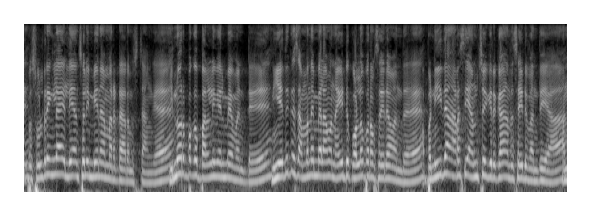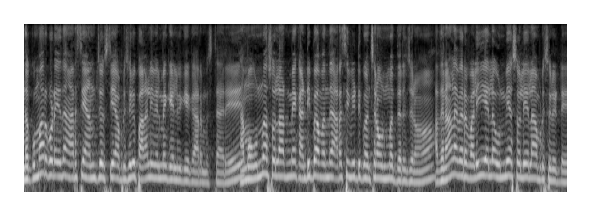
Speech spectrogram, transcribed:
இப்ப சொல்றீங்களா இல்லையான்னு சொல்லி மீனா மிரட்ட ஆரம்பிச்சிட்டாங்க. இன்னொரு பக்கம் பழனிவேலுமே வந்துட்டு நீ எதுக்கு சம்மந்தம் இல்லாம நைட்டு கொல்லப்புறம் சைடா வந்த? அப்ப நீ தான் அரசு அனுப்பிச்சு வைக்கிறக்கா அந்த சைடு வந்தியா? அந்த குமார் கூட தான் அரசு அனுப்பிச்சு வச்சியா அப்படி சொல்லி பழனிவேலுமே கேள்வி கேட்க ஆரம்பிச்சிட்டாரு. நம்ம உண்மை சொல்லாட்டுமே கண்டிப்பா வந்து அரசு வீட்டுக்கு வந்துச்சுனா உண்மை தெரிஞ்சிடும் அதனால வேற வழியே இல்ல உண்மையா சொல்லிடலாம் அப்படி சொல்லிட்டு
